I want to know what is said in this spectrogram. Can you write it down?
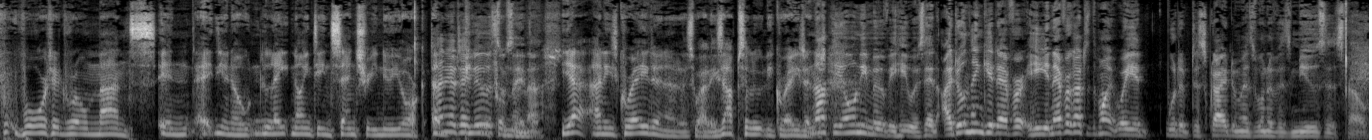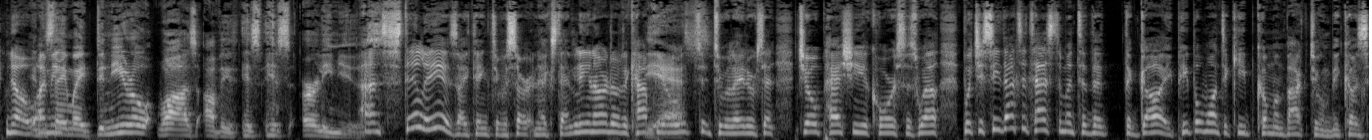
thwarted romance in uh, you know late 19th century New York. Daniel Day-Lewis beautiful was in that. Yeah, and he's great in it as well. He's absolutely great in Not it. Not the only movie he was in. I don't think he'd ever. He never got to the point where you would have described him as one of his muses, though. No, in I the mean- same way, De Niro was obvious his his early muse. And still is, I think, to a certain extent. Leonardo DiCaprio, Yes. to, to a later extent. Joe Pesci, of course, as well. But you see, that's a testament to the, the guy. People want to keep coming back to him because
